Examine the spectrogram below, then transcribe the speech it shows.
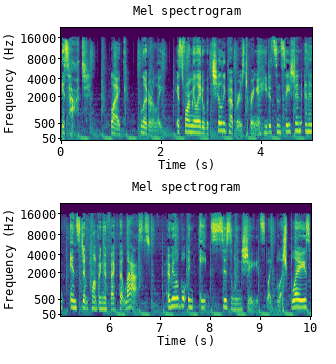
it's hot. Like, literally. It's formulated with chili peppers to bring a heated sensation and an instant plumping effect that lasts. Available in eight sizzling shades like Blush Blaze,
